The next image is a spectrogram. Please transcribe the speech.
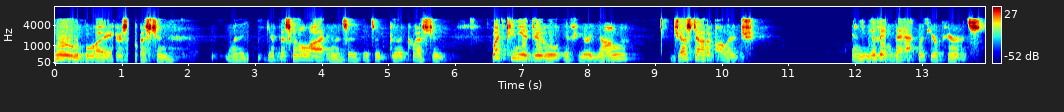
Ooh, boy, here's a question. I get this one a lot, and it's a, it's a good question. What can you do if you're young, just out of college, and living back with your parents?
